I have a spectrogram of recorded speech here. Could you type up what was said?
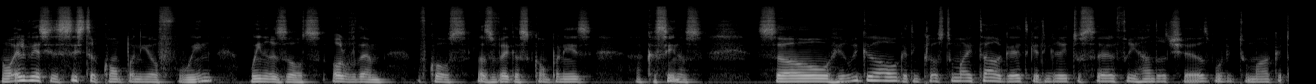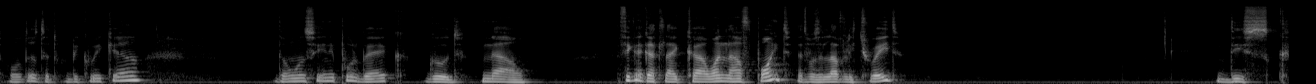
Now LVS is a sister company of Wynn, Wynn Resorts. All of them, of course, Las Vegas companies, uh, casinos. So here we go, getting close to my target, getting ready to sell 300 shares, moving to market orders. That will be quicker. Don't want to see any pullback. Good. Now, I think I got like uh, one and a half point. That was a lovely trade. Disc.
